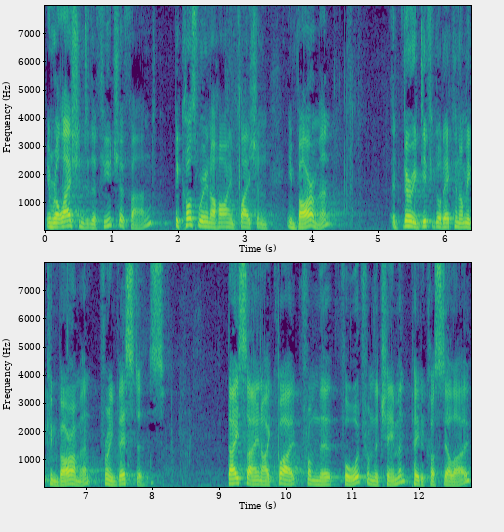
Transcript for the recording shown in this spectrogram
in relation to the Future Fund, because we're in a high inflation environment, a very difficult economic environment for investors, they say, and I quote from the forward from the chairman, Peter Costello,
